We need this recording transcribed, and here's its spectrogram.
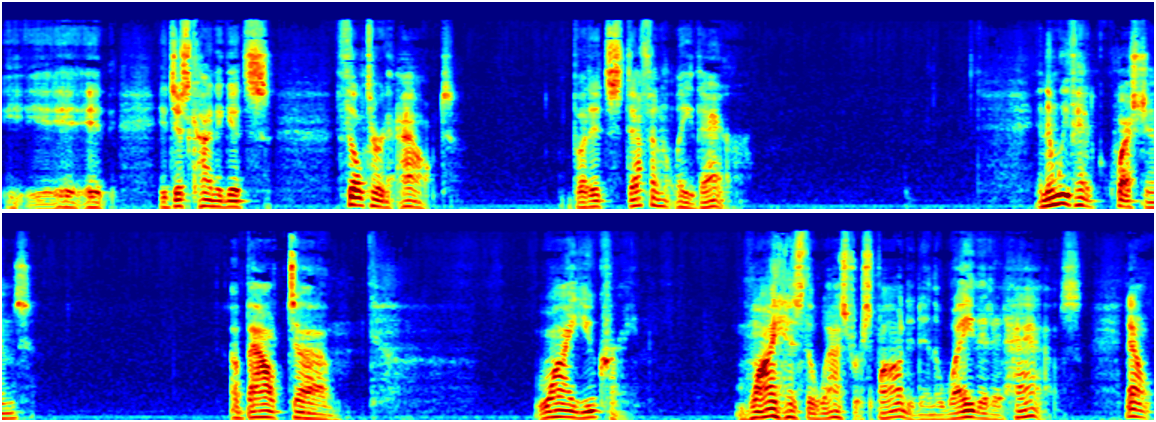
It, it, it just kind of gets filtered out, but it's definitely there. And then we've had questions about uh, why Ukraine? Why has the West responded in the way that it has? Now,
